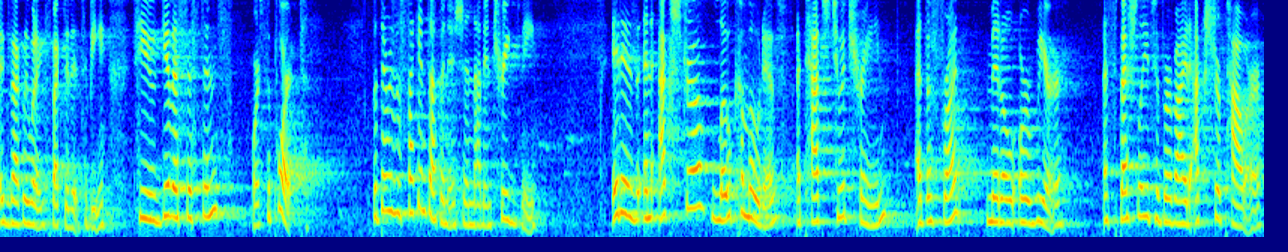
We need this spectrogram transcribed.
exactly what I expected it to be to give assistance or support. But there was a second definition that intrigued me. It is an extra locomotive attached to a train at the front, middle, or rear, especially to provide extra power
